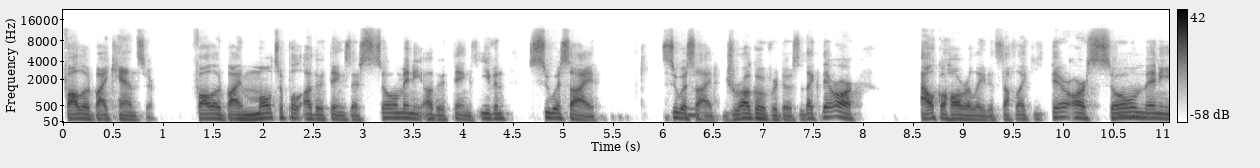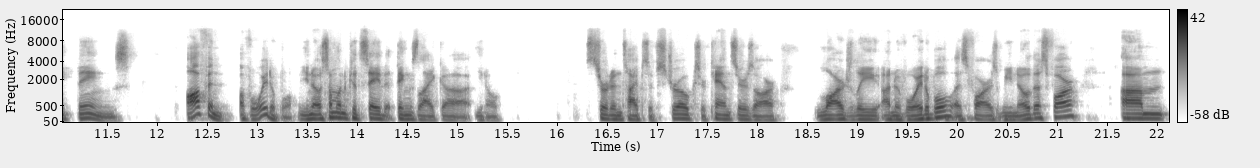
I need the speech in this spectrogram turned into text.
followed by cancer, followed by multiple other things. There's so many other things, even suicide, suicide, drug overdose. Like there are alcohol related stuff. Like there are so Mhm. many things often avoidable. You know, someone could say that things like, uh, you know, certain types of strokes or cancers are largely unavoidable as far as we know thus far. Um,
